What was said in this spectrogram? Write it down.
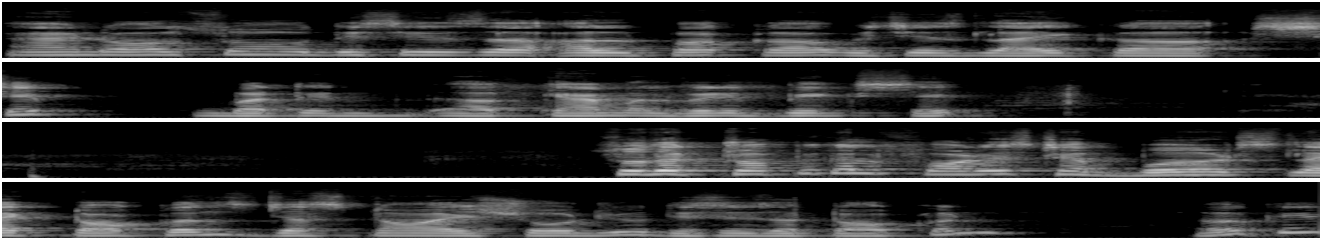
And also this is a alpaca which is like a sheep but in a camel very big sheep so the tropical forest have birds like toucans just now i showed you this is a toucan okay.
